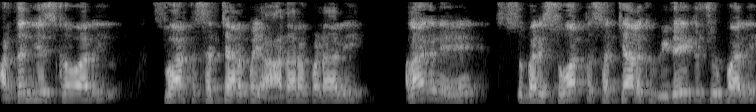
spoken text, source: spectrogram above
అర్థం చేసుకోవాలి స్వార్థ సత్యాలపై ఆధారపడాలి అలాగనే మరి సువార్త సత్యాలకు విధేయత చూపాలి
